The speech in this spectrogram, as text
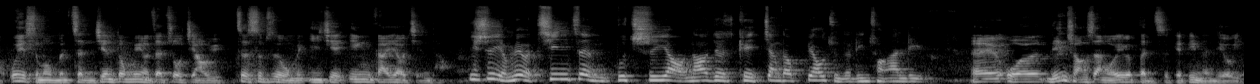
对。为什么我们整间都没有在做教育？这是不是我们医界应该要检讨？医师有没有轻症不吃药，然后就可以降到标准的临床案例？诶，我临床上我有一个本子给病人留言。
